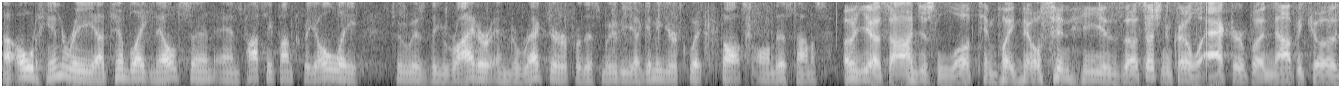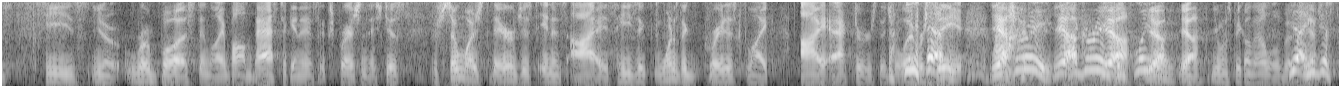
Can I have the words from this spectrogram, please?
uh, Old Henry, uh, Tim Blake Nelson, and Potsy Ponciroli, who is the writer and director for this movie. Uh, give me your quick thoughts on this, Thomas. Oh yes, I just love Tim Blake Nelson. He is uh, such an incredible actor, but not because he's you know robust and like bombastic in his expression. It's just there's so much there just in his eyes. He's one of the greatest like eye actors that you'll ever Yes, see. I agree. Yeah. I agree yeah, completely. Yeah, yeah. You want to speak on that a little bit? Yeah, he just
